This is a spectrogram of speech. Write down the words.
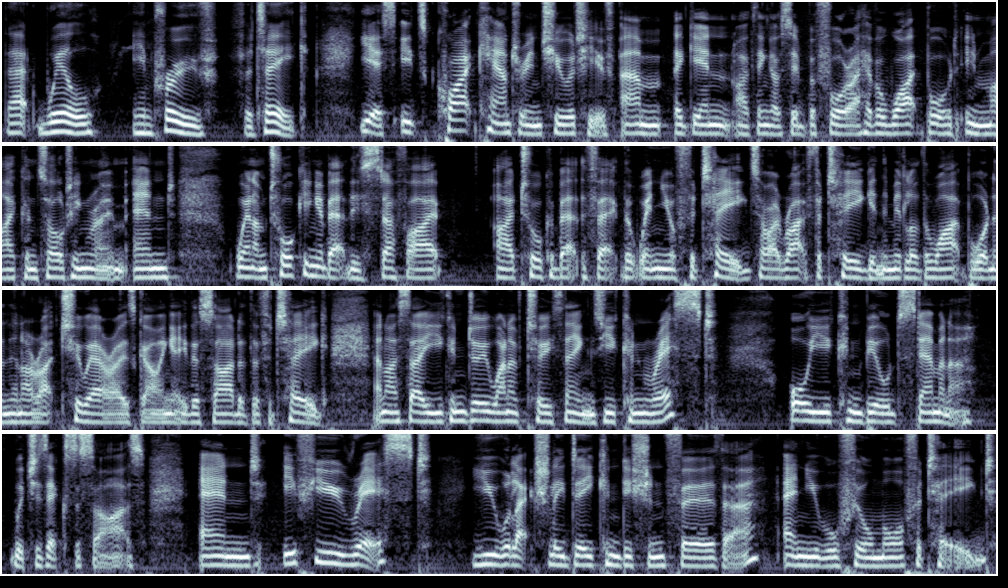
that will improve fatigue. Yes, it's quite counterintuitive. Um, again, I think I've said before, I have a whiteboard in my consulting room, and when I'm talking about this stuff, I I talk about the fact that when you're fatigued, so I write fatigue in the middle of the whiteboard and then I write two arrows going either side of the fatigue. And I say you can do one of two things you can rest or you can build stamina, which is exercise. And if you rest, you will actually decondition further and you will feel more fatigued.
